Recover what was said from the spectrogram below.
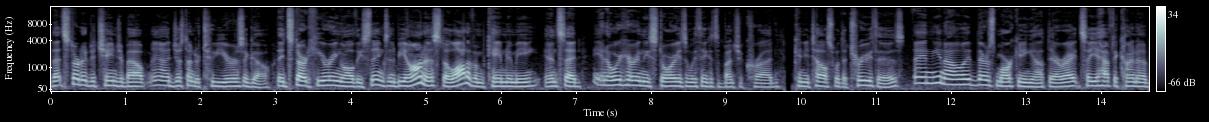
That started to change about eh, just under two years ago. They'd start hearing all these things, and to be honest, a lot of them came to me and said, You know, we're hearing these stories and we think it's a bunch of crud. Can you tell us what the truth is? And, you know, there's marketing out there, right? So you have to kind of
